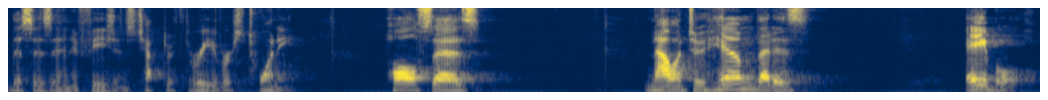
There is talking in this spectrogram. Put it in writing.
this is in Ephesians chapter 3, verse 20. Paul says, Now unto him that is able,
